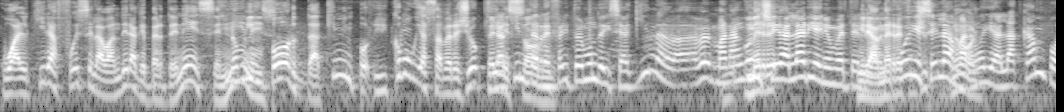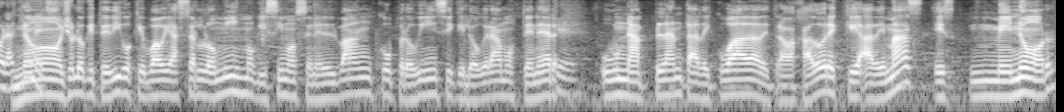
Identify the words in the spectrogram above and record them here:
cualquiera fuese la bandera que pertenecen, no me ¿Quiénes importa. ¿Qué me importa? ¿Y cómo voy a saber yo ¿Pero a quiénes quién son? te referís? Todo el mundo dice, ¿a quién? A ver, Marangoni re- llega al área y no mete el Mirá, gol. me refi- Juéguesela, yo- no. Marangoni, a la cámpora. ¿quién No, es? yo lo que te digo es que voy a hacer lo mismo que hicimos en el banco provincia y que logramos tener ¿Qué? una planta adecuada de trabajadores que además es menor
